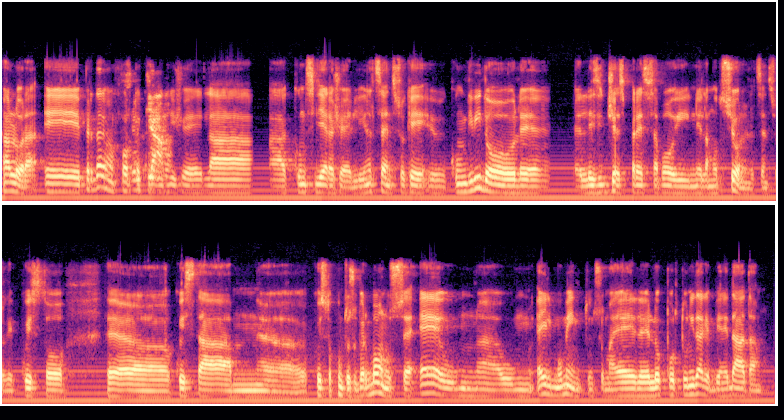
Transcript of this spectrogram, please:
Allora, eh, per dare manforte a quello che dice la, la consigliera Celli, nel senso che eh, condivido le l'esigenza espressa poi nella mozione, nel senso che questo, eh, questa, mh, eh, questo appunto super bonus è, un, un, è il momento, insomma, è l'opportunità che viene data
